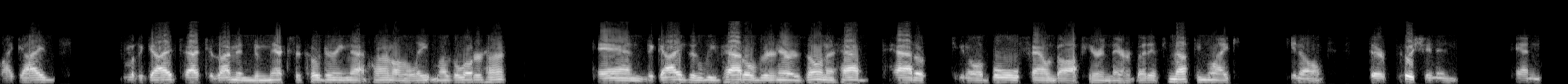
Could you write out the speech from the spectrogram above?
my guides, some of the guides, because I'm in New Mexico during that hunt on a late muzzleloader hunt, and the guys that we've had over in Arizona have had a you know a bull sound off here and there, but it's nothing like you know they're pushing and and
